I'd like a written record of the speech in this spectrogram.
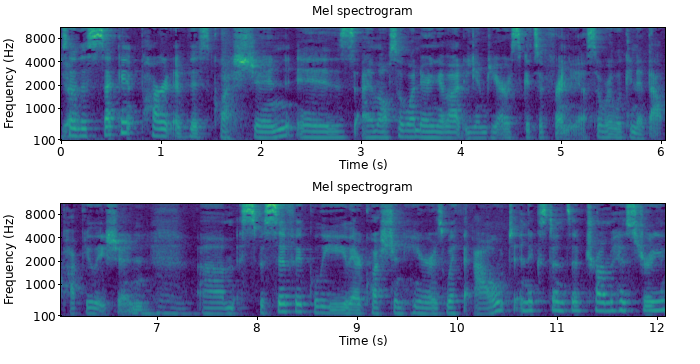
Yeah. So the second part of this question is I'm also wondering about EMDR with schizophrenia. So we're looking at that population. Mm-hmm. Um, specifically, their question here is without an extensive trauma history,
